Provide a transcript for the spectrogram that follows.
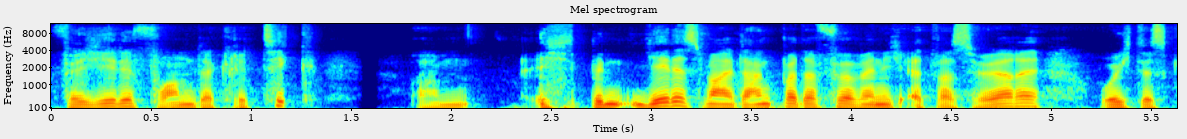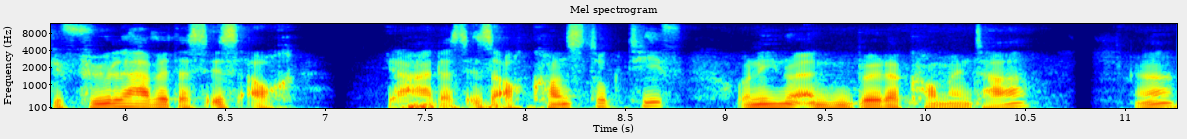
für jede Form der Kritik. Ähm, ich bin jedes Mal dankbar dafür, wenn ich etwas höre, wo ich das Gefühl habe, das ist auch, ja, das ist auch konstruktiv und nicht nur irgendein blöder Kommentar. Ja,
